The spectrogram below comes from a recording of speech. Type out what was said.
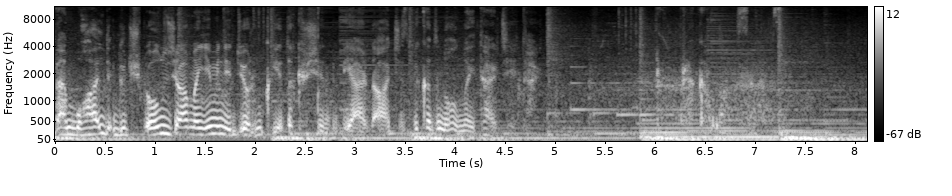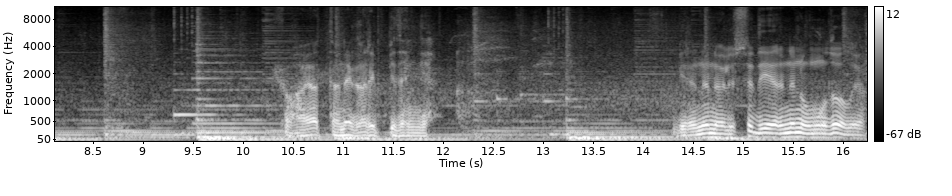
Ben bu halde güçlü olacağıma yemin ediyorum kıyıda köşede bir yerde aciz bir kadın olmayı tercih ederdim. Şu hayatta ne garip bir denge. Birinin ölüsü diğerinin umudu oluyor.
